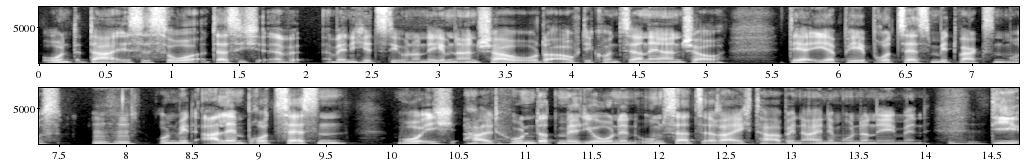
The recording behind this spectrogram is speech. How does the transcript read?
Und da ist es so, dass ich, äh, wenn ich jetzt die Unternehmen anschaue oder auch die Konzerne anschaue, der ERP-Prozess mitwachsen muss. Mhm. Und mit allen Prozessen, wo ich halt 100 Millionen Umsatz erreicht habe in einem Unternehmen, mhm. die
